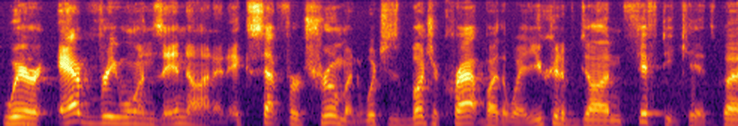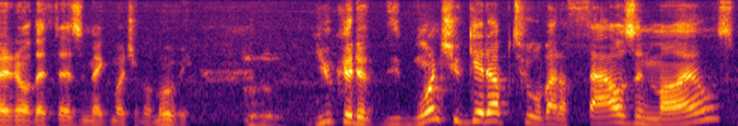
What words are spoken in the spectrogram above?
where everyone's in on it except for Truman, which is a bunch of crap, by the way. You could have done 50 kids, but I know that doesn't make much of a movie. Mhm. You could have, once you get up to about a thousand miles,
